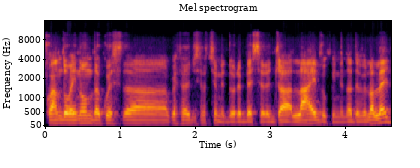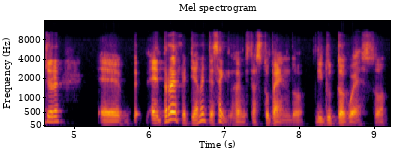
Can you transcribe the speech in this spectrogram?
quando va in onda questa, questa registrazione dovrebbe essere già live, quindi andatevelo a leggere, eh, eh, però effettivamente sai cosa mi sta stupendo di tutto questo?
